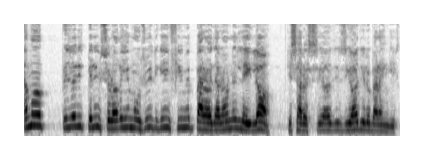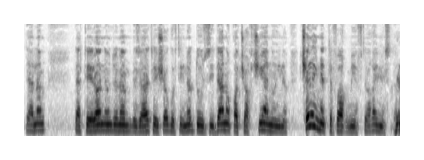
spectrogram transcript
اما بذارید بریم سراغ یه موضوع دیگه این فیلم برادران لیلا که سر زیادی رو برانگیخته. الان در تهران نمی‌دونم وزارت ارشاد گفته اینا دزدیدن و قاچاقچی و اینا. چرا این اتفاق میفته آقای مصداقی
